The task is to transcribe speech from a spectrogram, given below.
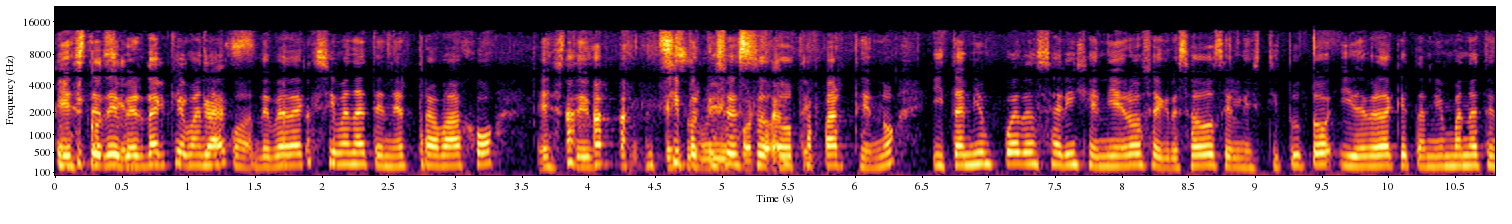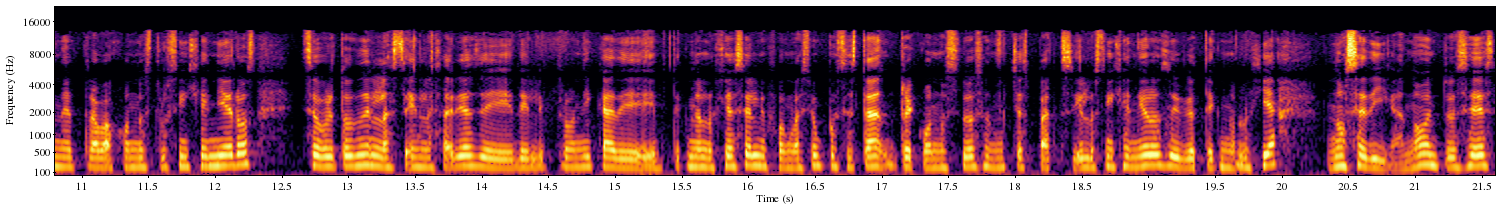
este, de verdad que van a, de verdad que sí van a tener trabajo este, sí, porque esa es otra parte, ¿no? Y también pueden ser ingenieros egresados del instituto y de verdad que también van a tener trabajo. Nuestros ingenieros, sobre todo en las, en las áreas de, electrónica, de tecnologías de la información, pues están reconocidos en muchas partes. Y los ingenieros de biotecnología, no se diga, ¿no? Entonces,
